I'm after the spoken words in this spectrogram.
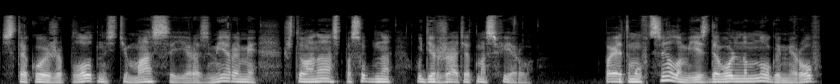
с такой же плотностью, массой и размерами, что она способна удержать атмосферу. Поэтому в целом есть довольно много миров,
